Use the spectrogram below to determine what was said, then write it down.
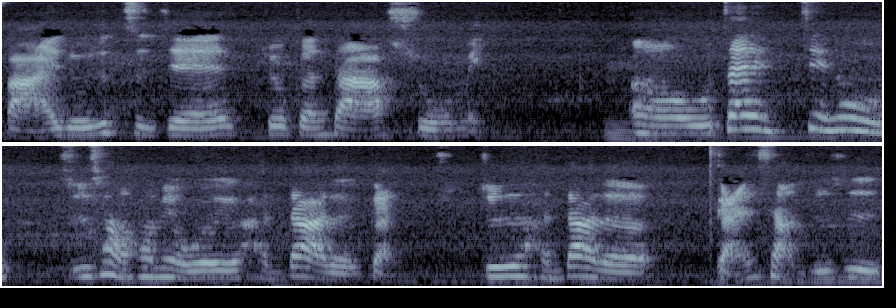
发 IG，，我就直接就跟大家说明。嗯呃，我在进入职场上面，我有一个很大的感，就是很大的感想，就是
